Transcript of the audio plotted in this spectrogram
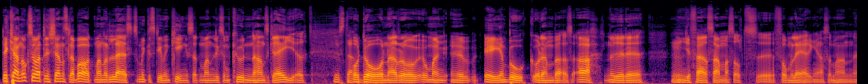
Det kan också ha varit en känsla bara att man hade läst så mycket Stephen King så att man liksom kunde hans grejer. Och då när då, om man eh, är i en bok och den börjar, så, ah, nu är det Mm. ungefär samma sorts eh, formuleringar som han, eh,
